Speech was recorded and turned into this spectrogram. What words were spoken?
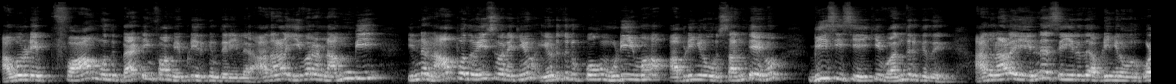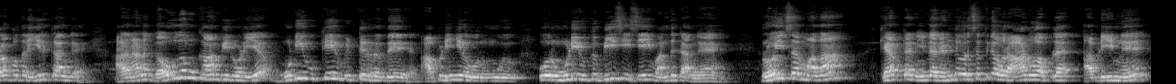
அவருடைய ஃபார்ம் வந்து பேட்டிங் ஃபார்ம் எப்படி இருக்குன்னு தெரியல. அதனால் இவரை நம்பி இன்னும் நாற்பது வயசு வரைக்கும் எடுத்துகிட்டு போக முடியுமா அப்படிங்கிற ஒரு சந்தேகம் பிசிசிஐக்கு வந்திருக்குது. அதனால் என்ன செய்கிறது அப்படிங்கிற ஒரு குழப்பத்தில் இருக்காங்க. அதனால் கௌதம் காம்பீருடைய முடிவுக்கே விட்டுடுறது அப்படிங்கிற ஒரு மு- ஒரு முடிவுக்கு பிசிசிஐ வந்துட்டாங்க. ரோஹித் சர்மா தான் கேப்டன் இன்னும் ரெண்டு வருஷத்துக்கு அவர் ஆடுவாப்ல அப்படின்னு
